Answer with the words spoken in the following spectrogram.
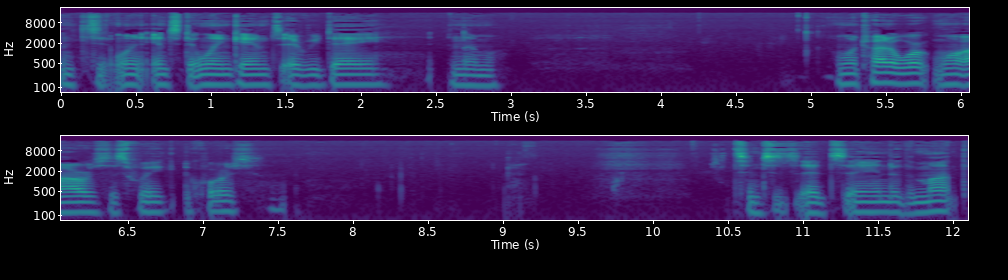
instant win, instant win games every day, and I'm I'm gonna try to work more hours this week, of course, since it's it's the end of the month.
